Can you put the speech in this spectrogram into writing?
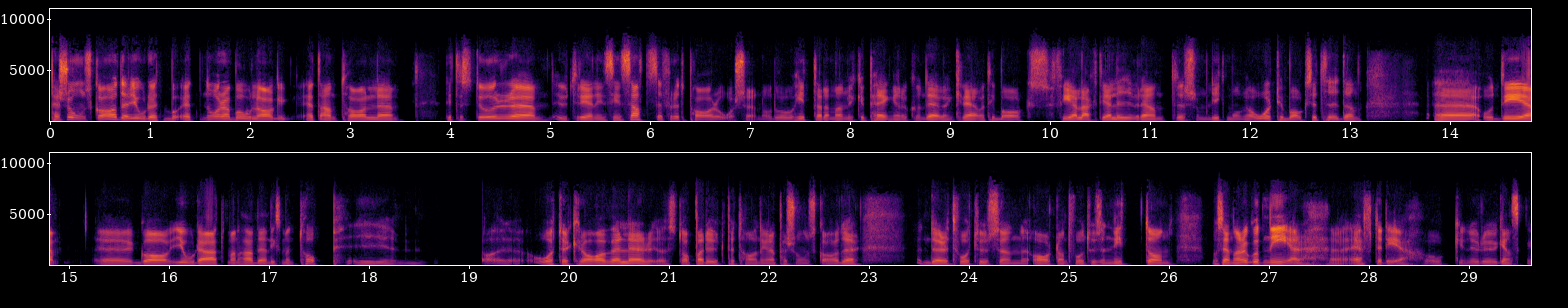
personskador gjorde ett, ett, några bolag ett antal eh, lite större utredningsinsatser för ett par år sedan och då hittade man mycket pengar och kunde även kräva tillbaks felaktiga livräntor som gick många år tillbaks i tiden. Eh, och det eh, gav, gjorde att man hade liksom en topp i återkrav eller stoppade utbetalningar av personskador under 2018-2019 och sen har det gått ner eh, efter det och nu är det ganska,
